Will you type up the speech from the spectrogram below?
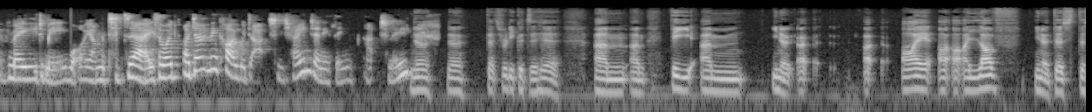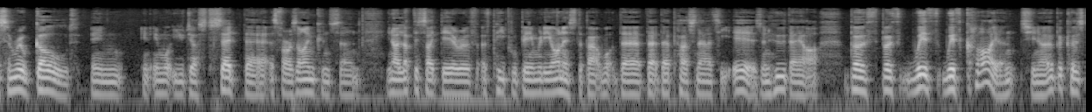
have made me what I am today. So I, I don't think I would actually change anything. Actually, No, no, that's really good to hear. Um, um, the um, you know, uh, I, I I I love you know, there's there's some real gold in. In, in what you just said there, as far as I'm concerned, you know, I love this idea of, of people being really honest about what their, their their personality is and who they are, both both with with clients, you know, because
